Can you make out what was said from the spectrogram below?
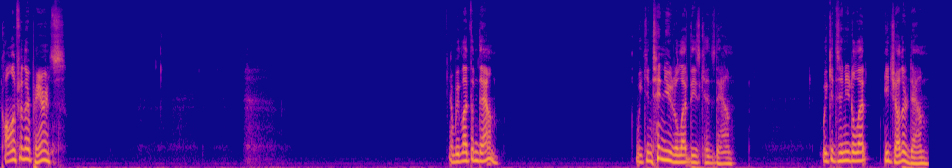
Calling for their parents. And we let them down. We continue to let these kids down. We continue to let each other down.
